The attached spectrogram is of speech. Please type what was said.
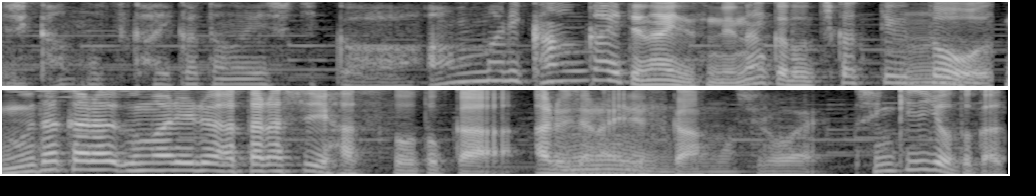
時間の使い方の意識か。あんまり考えてないですね。なんかどっちかっていうと、うん、無駄から生まれる新しい発想とかあるじゃないですか、うん、面白い。新規事業とかっ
